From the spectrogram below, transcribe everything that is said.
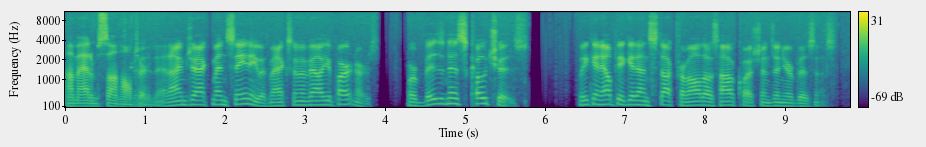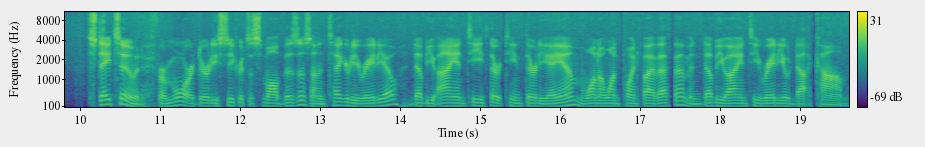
I'm Adam Sonnhalter. Good. And I'm Jack Mancini with Maximum Value Partners. We're business coaches. We can help you get unstuck from all those how questions in your business. Stay tuned for more Dirty Secrets of Small Business on Integrity Radio, WINT 1330 AM, 101.5 FM, and WINTradio.com.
